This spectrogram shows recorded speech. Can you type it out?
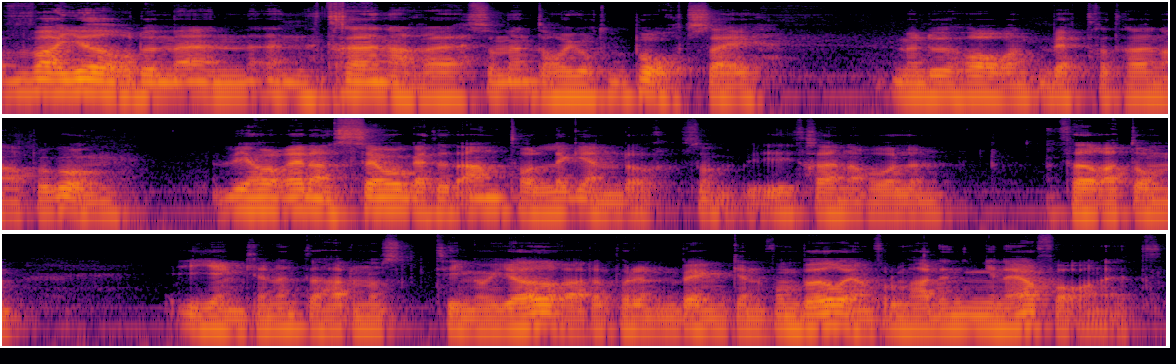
vad gör du med en, en tränare som inte har gjort bort sig, men du har en bättre tränare på gång? Vi har redan sågat ett antal legender som, i tränarrollen för att de egentligen inte hade någonting att göra på den bänken från början, för de hade ingen erfarenhet.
